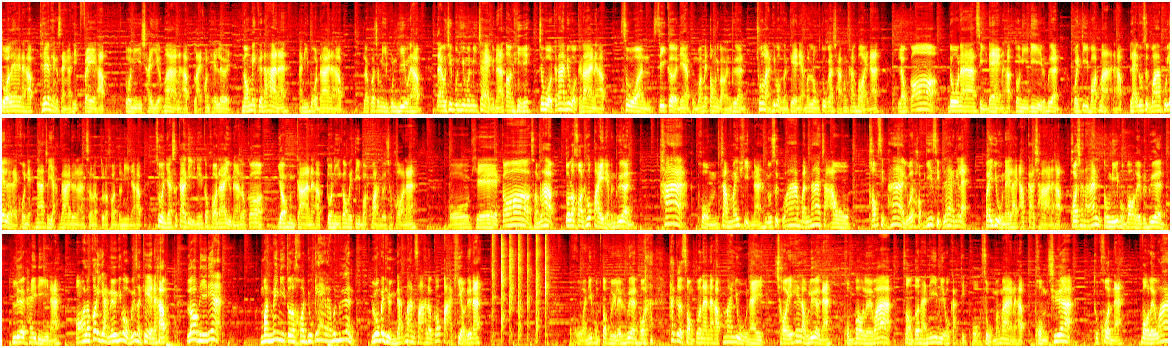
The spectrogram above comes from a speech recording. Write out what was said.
ตัวแรกนะครับ เทพแห่งแสงอาทิตย์เฟรครับ ตัวนี้ใช้เยอะมากนะครับ หลายคอนเทนต์เลย น้องเมเกอร์ด้านะ อันนี้โหวตได้นะครับ แล้วก็จะมีบุญฮิวนะครับ แต่จริงบุญฮิวมันมีแจกอยู่นะตอนนี้ จะโหวตก็ได้ไม่โหวตก็ได้นะครับ ส่วนซีเกิดเนี่ยผมว่าไม่ต้องดีกว่าเพื่อนๆ ช่วงหลังที่ผมสังเกตเนี่ยมันลงตู้กาชาค่อนข้างบ่อยนะ แล้วก็โดนาสีแดงนะครับ ตัวนี้ดีเพื่อนๆ ไวตี้บอสหมานะครับ และรู้สึกว่าผู้เล่นหลายๆคนเนี่ยน่าจะอยากได้ด้วยนะสำหรับตัวละครตัวนี้นะครับ ส่วนยักษ์สกาดินี้ก็พอได้อยู่นะ แล้วก็ยอมมุนการนะครับ ตัวนี้ก็ไวตี้บอสกวางโดยเฉพาะนะ โอเค ก็สำหรับตัวละครทั่วไปเนี่ยเพื่อนๆ ถ้าผมจำไม่ผิดนะ รู้สึกว่ามันน่าจะเอาท็อป 15 หรือว่าท็อป 20 แรกนี่แหละไปอยู่ในไลน์อัพกาชานะครับ เพราะฉะนั้นตรงนี้ผมบอกเลยเพื่อนๆ เลือกให้ดีนะ อ๋อ แล้วก็อีกอย่างหนึ่งที่ผมเพิ่งสังเกตนะครับ รอบนี้เนี่ย มันไม่มีตัวละครยุคแรกแล้วเพื่อนๆ รวมไปถึงดัตมานฟ้าแล้วก็ป่าเขียวด้วยนะ โอ้โห อันนี้ผมตบมือเลยเพื่อนเพราะว่าถ้าเกิด 2 ตัวนั้นนะครับมาอยู่ในชอยให้เราเลือกนะ ผมบอกเลยว่า 2 ตัวนั้นนี่มีโอกาสติดโผสูงมากๆนะครับ ผมเชื่อทุกคนนะ บอกเลยว่า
